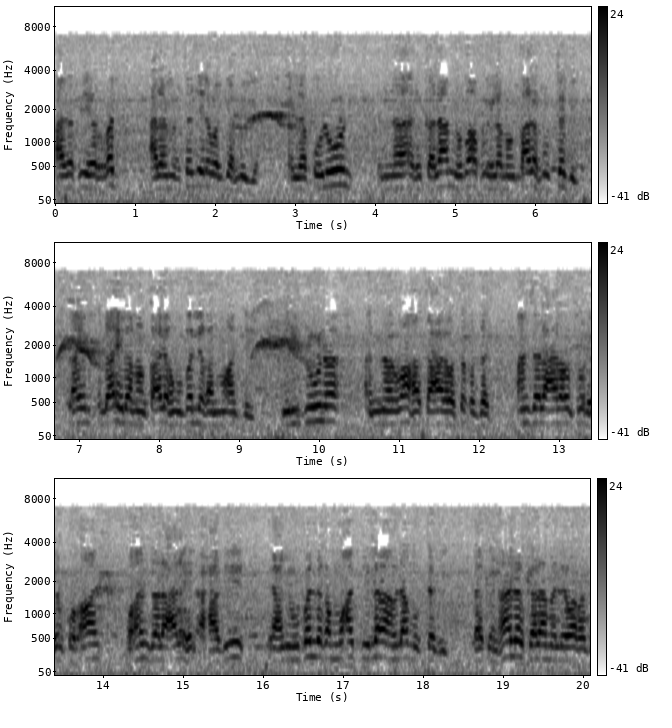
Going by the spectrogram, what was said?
هذا فيه الرد على المعتزلة والجهمية. اللي يقولون إن الكلام يضاف إلى من قاله مبتدئ. لا إلى من قاله مبلغا مؤدي. يريدون أن الله تعالى وتقدس. أنزل على رسوله القرآن وأنزل عليه الأحاديث يعني مبلغا مؤدي لا لا مبتدئ. لكن هذا الكلام اللي ورد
